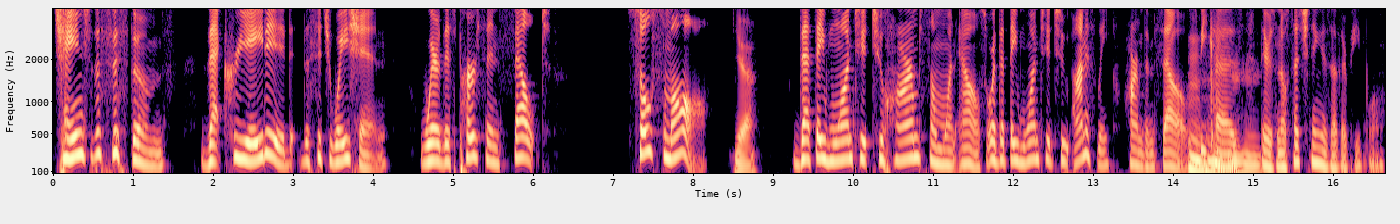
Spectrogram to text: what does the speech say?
change the systems that created the situation where this person felt so small yeah, that they wanted to harm someone else or that they wanted to honestly harm themselves Mhm, because mhm. there's no such thing as other people.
